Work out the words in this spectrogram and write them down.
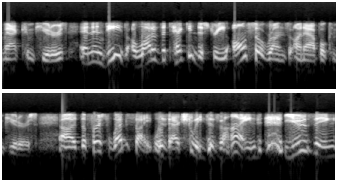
Mac computers, and indeed, a lot of the tech industry also runs on Apple computers. Uh, the first website was actually designed using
